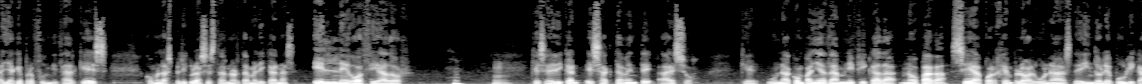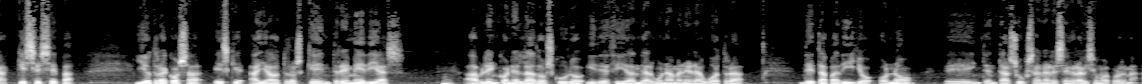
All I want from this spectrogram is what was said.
haya que profundizar, que es como en las películas estas norteamericanas, el negociador, que se dedican exactamente a eso, que una compañía damnificada no paga, sea por ejemplo algunas de índole pública, que se sepa, y otra cosa es que haya otros que entre medias hmm. hablen con el lado oscuro y decidan de alguna manera u otra, de tapadillo o no, eh, intentar subsanar ese gravísimo problema.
